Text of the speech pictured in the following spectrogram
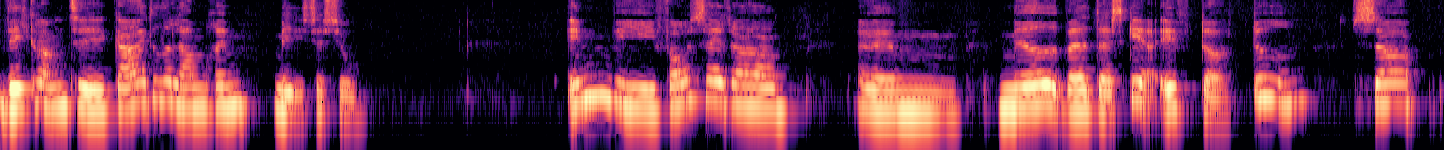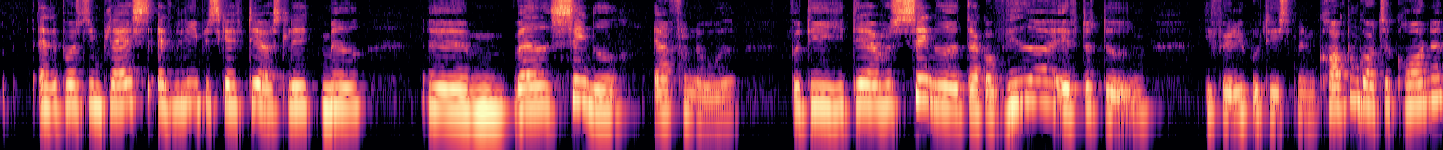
Velkommen til guided lamrim meditation. Inden vi fortsætter øhm, med, hvad der sker efter døden, så er det på sin plads, at vi lige beskæftiger os lidt med, øhm, hvad sindet er for noget. Fordi det er jo sindet, der går videre efter døden, ifølge buddhismen. Kroppen går til grunde,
